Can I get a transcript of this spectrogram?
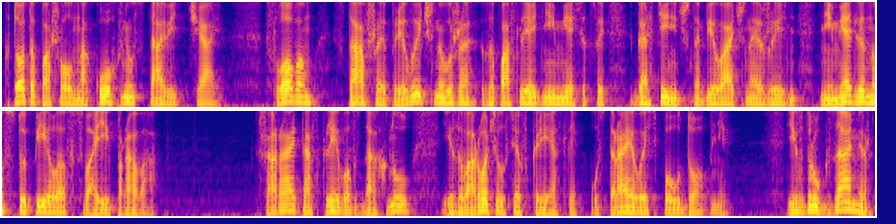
кто-то пошел на кухню ставить чай. Словом, ставшая привычной уже за последние месяцы гостинично-бивачная жизнь немедленно вступила в свои права. Шарай тоскливо вздохнул и заворочился в кресле, устраиваясь поудобнее. И вдруг замер,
